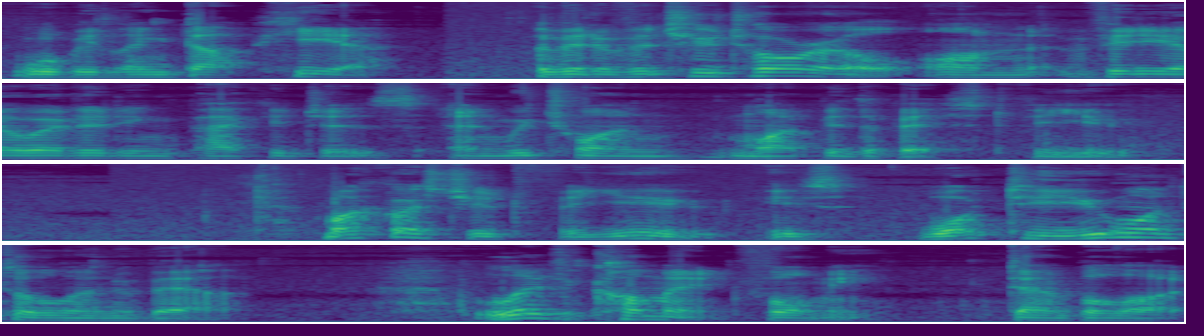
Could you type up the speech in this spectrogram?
we'll be linked up here. A bit of a tutorial on video editing packages and which one might be the best for you. My question for you is what do you want to learn about? Leave a comment for me down below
